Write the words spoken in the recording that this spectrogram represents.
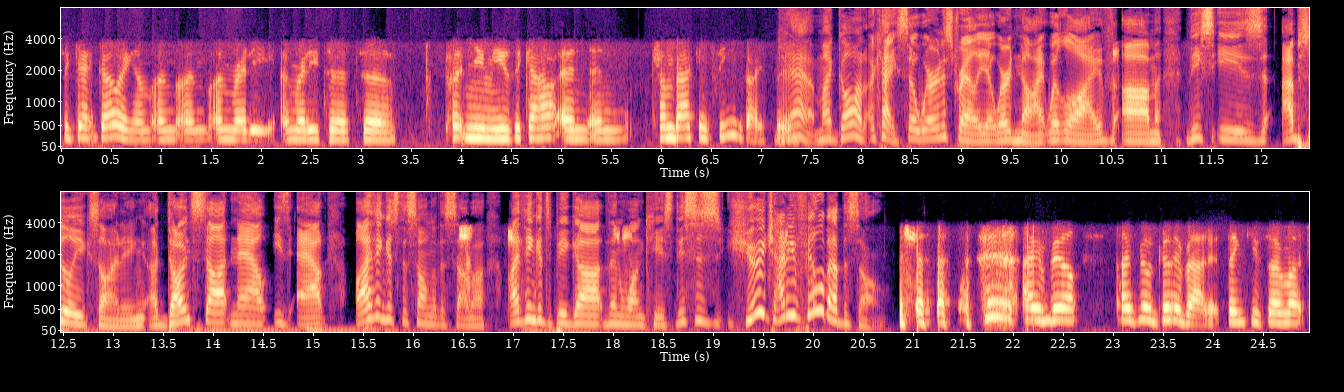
to get going. I'm I'm I'm I'm ready. I'm ready to to put new music out and and come back and see you guys. Soon. Yeah, my God. Okay, so we're in Australia. We're at night. We're live. Um, this is absolutely exciting. Uh, Don't Start Now is out. I think it's the song of the summer. I think it's bigger than One Kiss. This is huge. How do you feel about the song? I feel I feel good about it. Thank you so much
